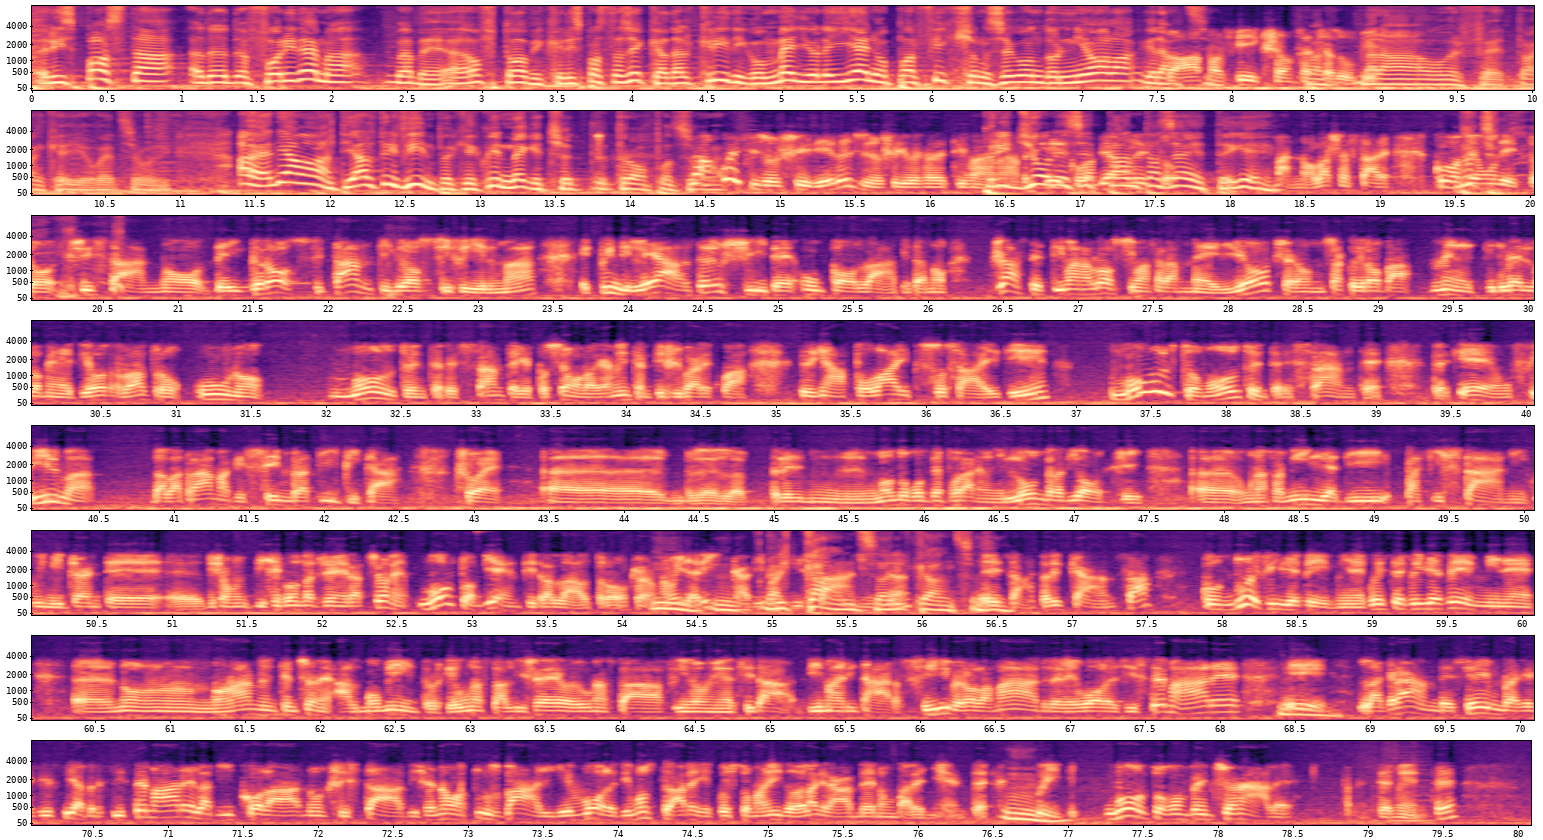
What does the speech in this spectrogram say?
Risposta uh, fuori tema, vabbè, uh, off topic, risposta secca dal critico, meglio le Iene o Pulp Fiction secondo il Niola? Grazie. No, Pulp Fiction, senza dubbio. Bravo, perfetto, anche io penso così. Vabbè, andiamo avanti, altri film perché qui non è che c'è troppo, insomma. No, questi sono usciti, questi sono usciti questa settimana. Prigione 77, detto, che? Ma no, lascia stare. Come abbiamo detto, ci stanno dei grossi, tanti grossi film e quindi le altre uscite un po' latitano. Già settimana prossima sarà meglio, c'è un sacco di roba di livello medio, tra l'altro uno molto interessante che possiamo vagamente anticipare qua, che si chiama Polite Society, molto molto interessante perché è un film dalla trama che sembra tipica, cioè eh, il mondo contemporaneo, in Londra di oggi, eh, una famiglia di pakistani, quindi gente eh, diciamo di seconda generazione, molto abbienti tra l'altro, cioè una famiglia mm, ricca di mm, pakistani. Riccanza, riccanza. Sì. Esatto, riccanza, con due figlie femmine. Queste figlie femmine eh, non, non, hanno intenzione al momento, perché una sta al liceo e una sta a fine università, di maritarsi, però la madre le vuole sistemare mm. e la grande sembra che si stia per sistemare, la piccola non ci sta, dice no, ma tu sbagli e vuole dimostrare che questo marito della grande non vale niente. Mm. Quindi molto convenzionale, apparentemente,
